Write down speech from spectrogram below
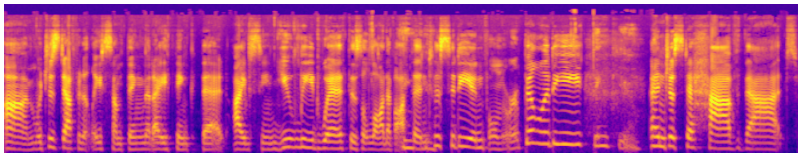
um, which is definitely something that I think that I've seen you lead with is a lot of authenticity and vulnerability. Thank you. And just to have that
